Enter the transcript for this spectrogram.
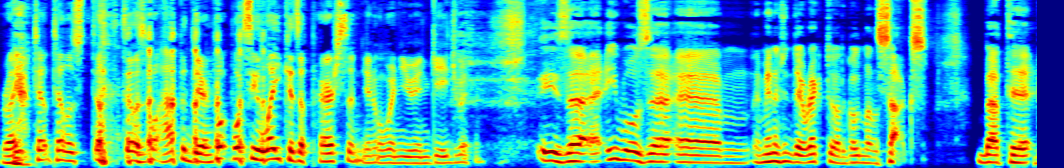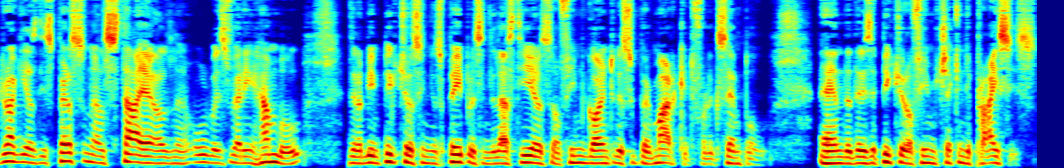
right? Yeah. Tell, tell, us, tell, tell, us what happened there and what, what's he like as a person, you know, when you engage with him? He's, uh, he was uh, um, a managing director at Goldman Sachs But uh, Draghi has this personal style, uh, always very humble. There have been pictures in newspapers in the last years of him going to the supermarket, for example, and there is a picture of him checking the prices.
